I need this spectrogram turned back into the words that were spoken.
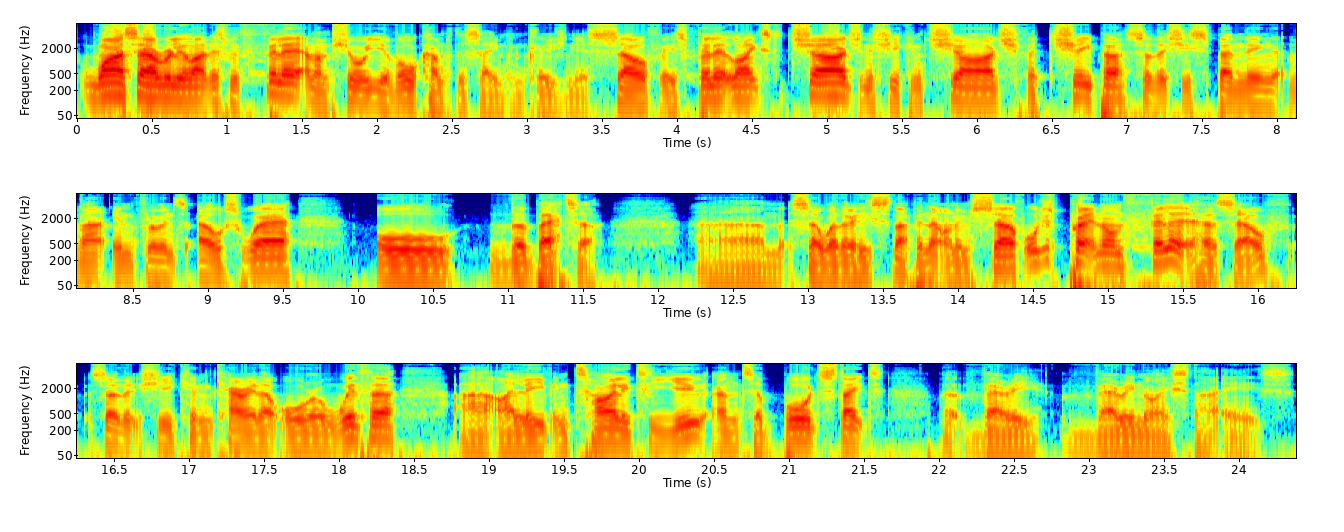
why I say I really like this with Fillet, and I'm sure you've all come to the same conclusion yourself, is Fillet likes to charge, and if she can charge for cheaper so that she's spending that influence elsewhere, all the better. Um, so whether he's snapping that on himself or just putting on Fillet herself so that she can carry that aura with her, uh, I leave entirely to you and to board state, but very, very nice that is.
